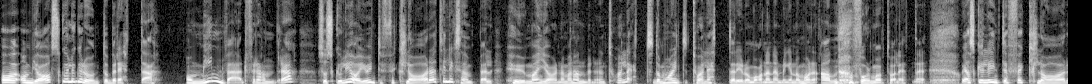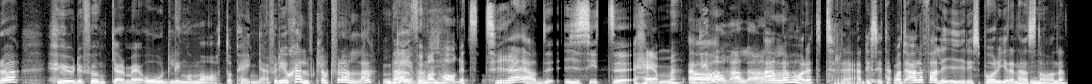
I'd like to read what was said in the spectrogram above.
Och om jag skulle gå runt och berätta om min värld för andra så skulle jag ju inte förklara till exempel hur man gör när man använder en toalett. De har inte toaletter i romanen nämligen, de har en annan form av toaletter. Och jag skulle inte förklara hur det funkar med odling och mat och pengar, för det är självklart för alla. Varför man har ett träd i sitt eh, hem, ja, det har alla. Alla har ett träd i sitt hem, i alla fall i Irisborg i den här staden. Mm.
